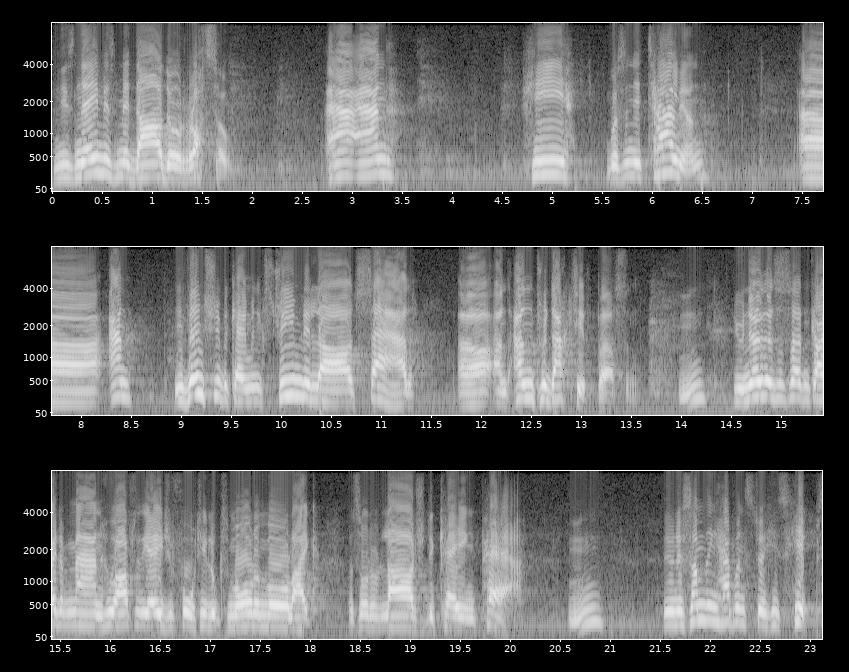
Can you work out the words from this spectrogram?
And his name is Medardo Rosso. and he was an Italian uh, and eventually became an extremely large, sad, uh, and unproductive person. Hmm? You know there's a certain kind of man who after the age of 40 looks more and more like a sort of large decaying pear. Hmm? You know, something happens to his hips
